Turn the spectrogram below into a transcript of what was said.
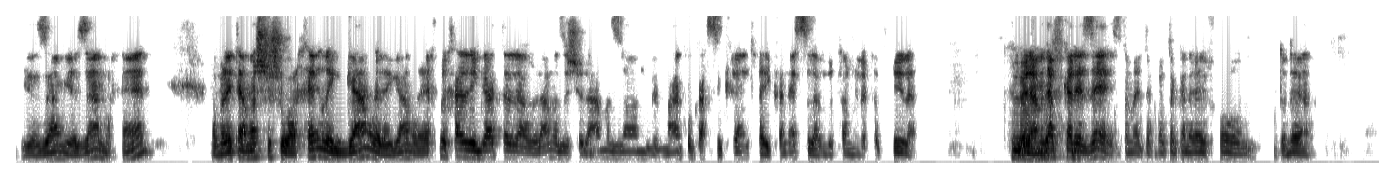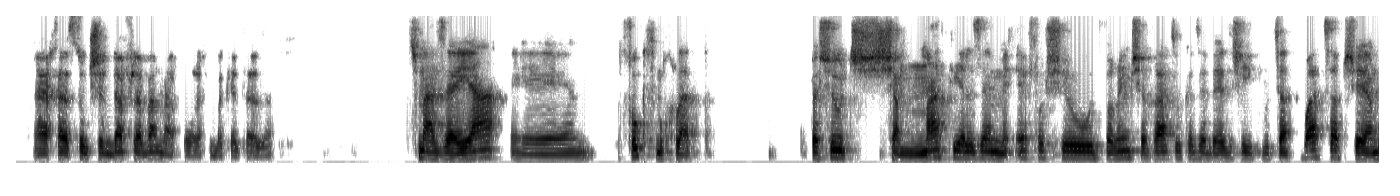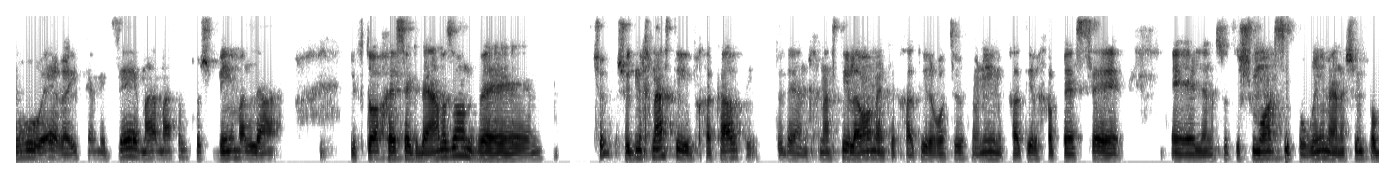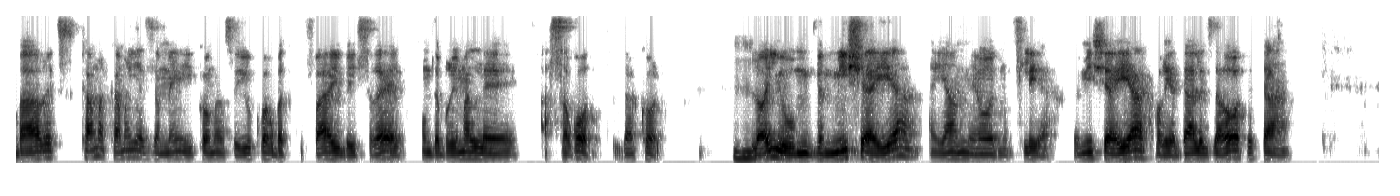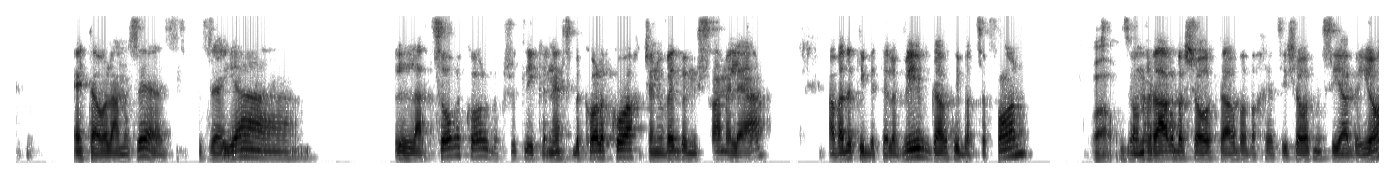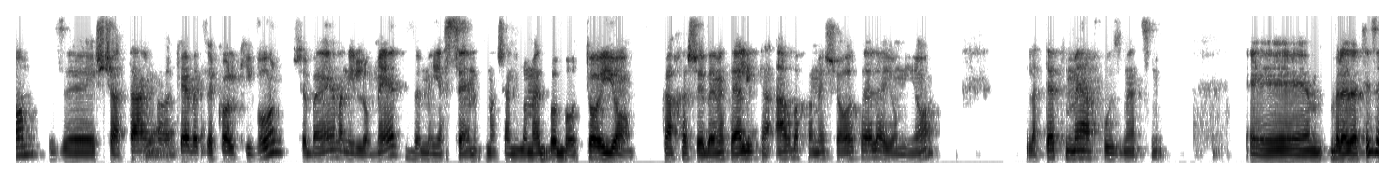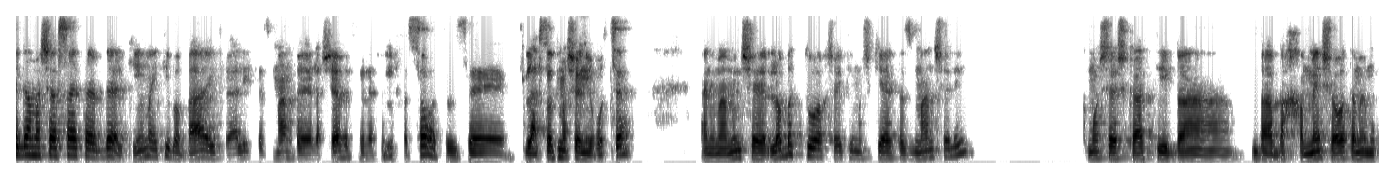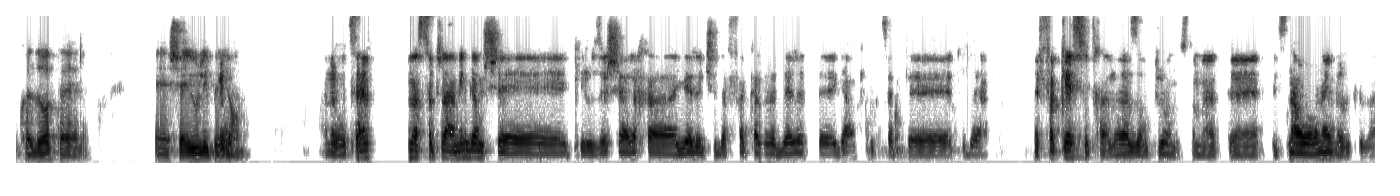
יזם יזם, אכן, אבל היית משהו שהוא אחר לגמרי לגמרי, איך בכלל הגעת לעולם הזה של אמזון, ומה כל כך סקרן אותך להיכנס אליו בכלל מלכתחילה? לא, ולמה דווקא לזה? זאת אומרת, יכולת כנראה לבחור, אתה יודע, היה לך סוג של דף לבן מאחוריך בקטע הזה. תשמע, זה היה אה, פוקס מוחלט. פשוט שמעתי על זה מאיפשהו, דברים שרצו כזה באיזושהי קבוצת וואטסאפ, שאמרו, אה, ראיתם את זה? מה, מה אתם חושבים על, לפתוח עסק באמזון, ושוב, פשוט נכנסתי וחקרתי, אתה יודע, נכנסתי לעומק, התחלתי לראות סרטונים, התחלתי לחפש, אה, אה, לנסות לשמוע סיפורים מאנשים פה בארץ, כמה, כמה יזמי e-commerce היו כבר בתקופה ההיא בישראל, אנחנו מדברים על אה, עשרות, זה הכל. Mm-hmm. לא היו, ומי שהיה, היה מאוד מצליח, ומי שהיה כבר ידע לזהות את, ה, את העולם הזה, אז זה היה לעצור הכל ופשוט להיכנס בכל הכוח. כשאני עובד במשרה מלאה, עבדתי בתל אביב, גרתי בצפון, וואו. זה אומר ארבע שעות, ארבע וחצי שעות נסיעה ביום, זה שעתיים ברכבת לכל כיוון, שבהם אני לומד ומיישם את מה שאני לומד בו באותו יום. ככה שבאמת היה לי את הארבע-חמש שעות האלה היומיות, לתת מאה אחוז מעצמי. אמ, ולדעתי זה גם מה שעשה את ההבדל, כי אם הייתי בבית והיה לי את הזמן לשבת ולכסות, אז uh, לעשות מה שאני רוצה, אני מאמין שלא בטוח שהייתי משקיע את הזמן שלי כמו שהשקעתי ב, ב, בחמש שעות הממוקדות האלה אה, שהיו לי ביום. אני רוצה לנסות להאמין גם שכאילו זה שהיה לך ילד שדפק על הדלת אה, גם כאילו קצת, אה, אתה יודע, מפקס אותך, לא יעזור כלום, זאת אומרת, it's now or never כזה.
